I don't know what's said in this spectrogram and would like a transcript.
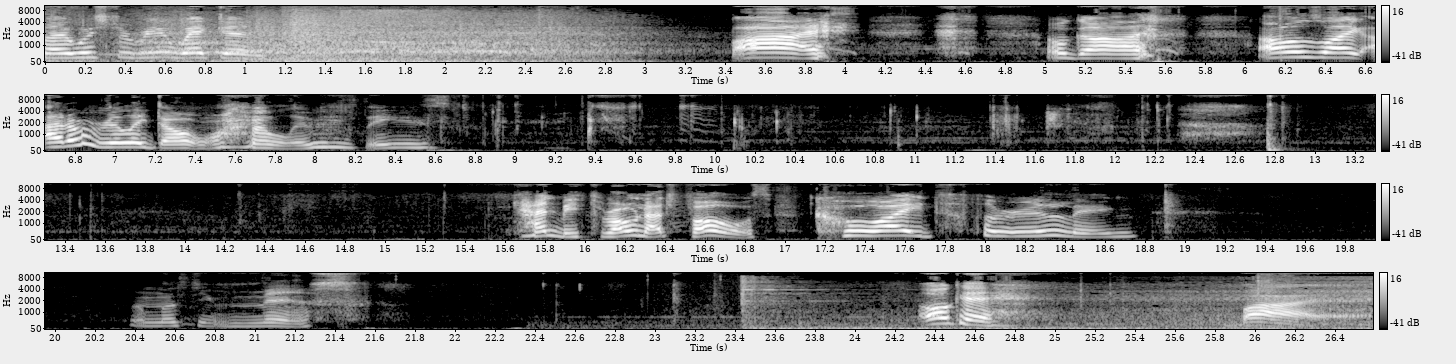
Yes, I wish to reawaken. Bye. Oh god. I was like, I don't really don't want to lose these. Can be thrown at foes. Quite thrilling. Unless you miss. Okay. Bye.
